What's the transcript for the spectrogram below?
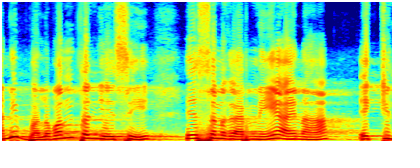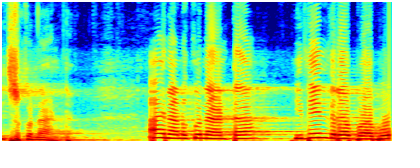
అని బలవంతం చేసి ఏసన్న గారిని ఆయన ఎక్కించుకున్నా అంట ఆయన అనుకున్నా అంట ఇదేందిరా బాబు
